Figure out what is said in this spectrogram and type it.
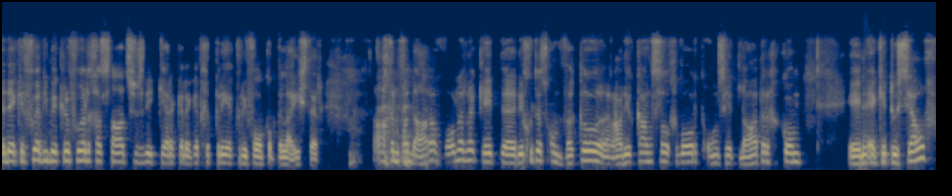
en ek het voor die mikrofoon gaan staan soos in die kerk en ek het gepreek vir die volk op te luister. Ag en van daar af wonderlik het uh, die goedes ontwikkel, radiokansel geword. Ons het later gekom en ek het toe self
